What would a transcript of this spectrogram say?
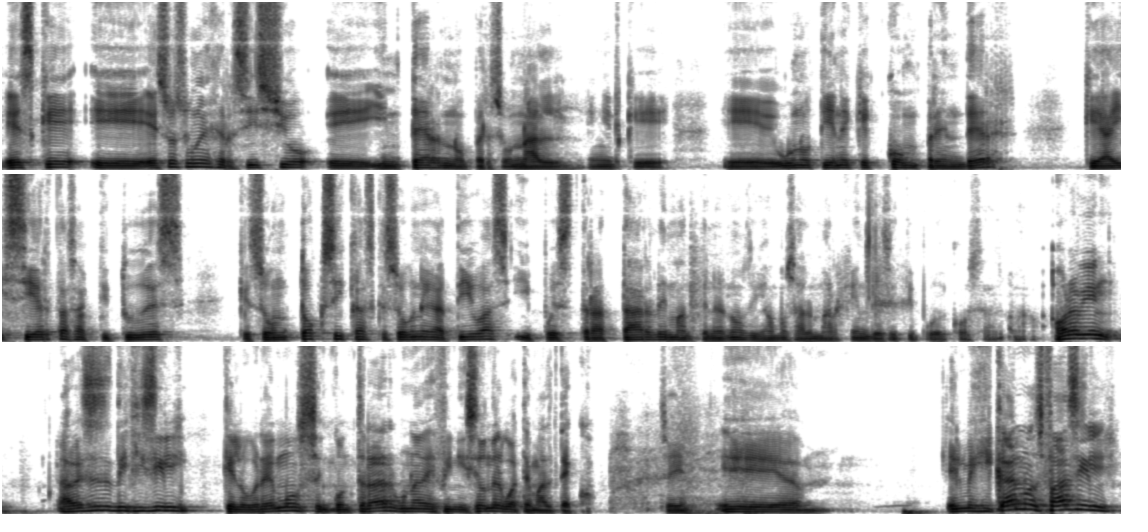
es que eh, eso es un ejercicio eh, interno, personal, en el que eh, uno tiene que comprender que hay ciertas actitudes que son tóxicas, que son negativas y pues tratar de mantenernos, digamos, al margen de ese tipo de cosas. Ahora bien, a veces es difícil que logremos encontrar una definición del guatemalteco. Sí. el mexicano es fácil,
